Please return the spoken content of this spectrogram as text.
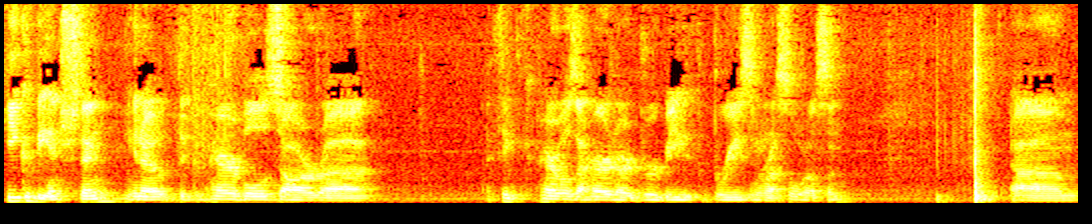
he could be interesting. You know, the comparables are. Uh, I think comparables I heard are Drew Bre- Brees and Russell Wilson. Um,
